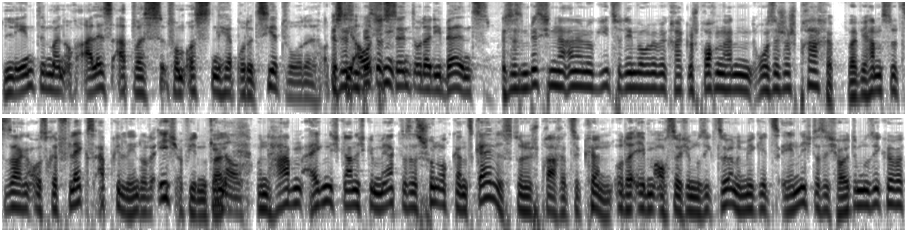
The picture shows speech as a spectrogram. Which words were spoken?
lehnte man auch alles ab, was vom Osten her produziert wurde. Ob Es es ist die ein Autos bisschen- sind oder die Bands. Es ist ein bisschen eine Analogie zu dem, worüber wir gerade gesprochen hatten, russische Sprache. Weil wir haben es sozusagen aus Reflex abgelehnt, oder ich auf jeden Fall, Genau. und haben eigentlich gar nicht gemerkt, dass es schon auch ganz geil ist, so eine Sprache zu können. Oder eben auch solche Musik zu hören. Und mir geht's ähnlich, dass ich heute Musik höre.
